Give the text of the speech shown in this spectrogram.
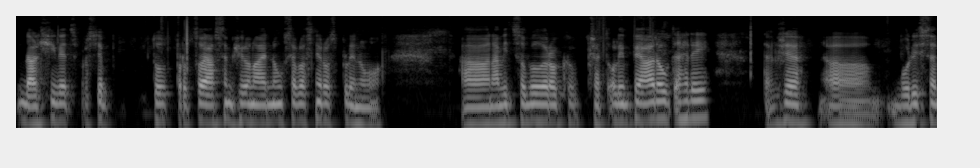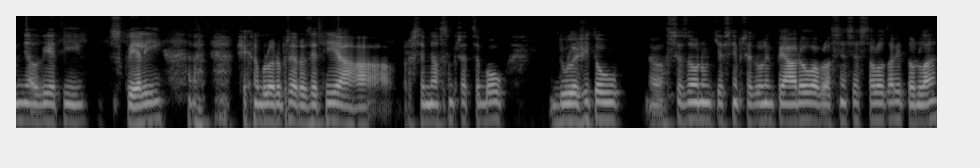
další věc, prostě to, pro co já jsem žil, najednou se vlastně rozplynulo. A navíc to byl rok před olympiádou tehdy, takže uh, body jsem měl větý skvělý, všechno bylo dobře rozjetý a, a prostě měl jsem před sebou důležitou sezónu těsně před olympiádou a vlastně se stalo tady tohle.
